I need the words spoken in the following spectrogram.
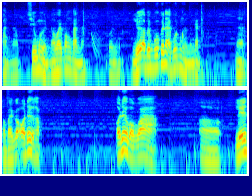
5,000นะครับชิลหมื่นเอาไว้ป้องกันนะตัวนี้ หรือเอาไปบูทก็ได้บูทหมื่นเหมือนกันนะต่อไปก็ออเดอร์ครับออเดอร์บอกว่าเอ่อ less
